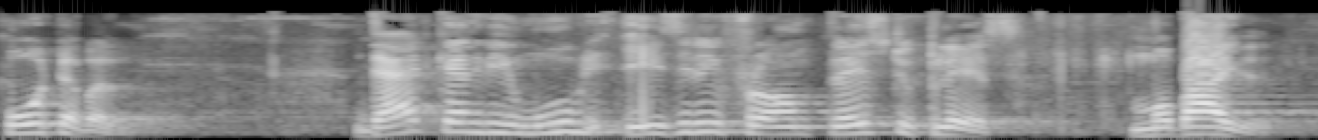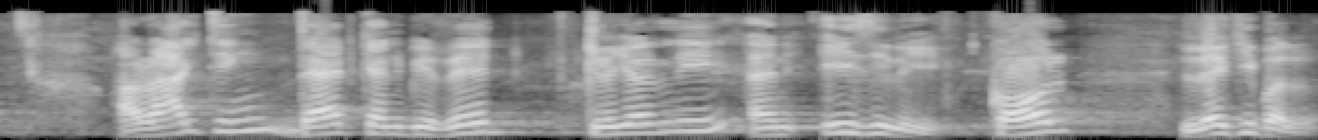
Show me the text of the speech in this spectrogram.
portable. That can be moved easily from place to place mobile. A writing that can be read clearly and easily called legible.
